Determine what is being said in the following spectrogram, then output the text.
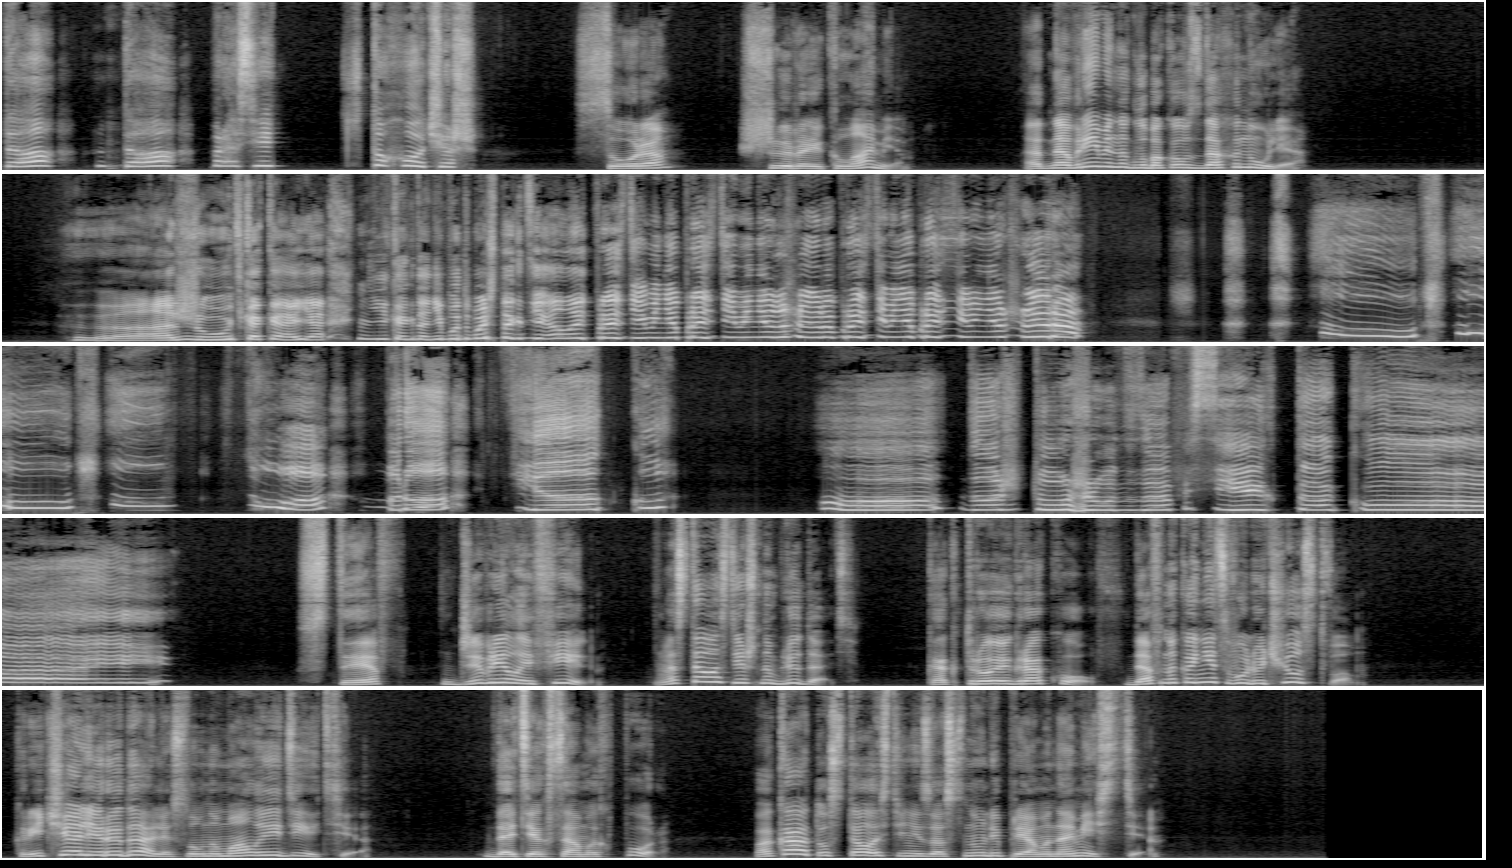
да, да, просить, что хочешь. Сора, Шира и Кламя одновременно глубоко вздохнули. А, жуть какая! Никогда не буду больше так делать! Прости меня, прости меня, Шира! Прости меня, прости меня, Шира! Братик! О, да что же он за псих такой? Стеф, Джибрил и Филь осталось лишь наблюдать, как трое игроков, дав наконец волю чувствам, кричали и рыдали, словно малые дети — до тех самых пор, пока от усталости не заснули прямо на месте —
